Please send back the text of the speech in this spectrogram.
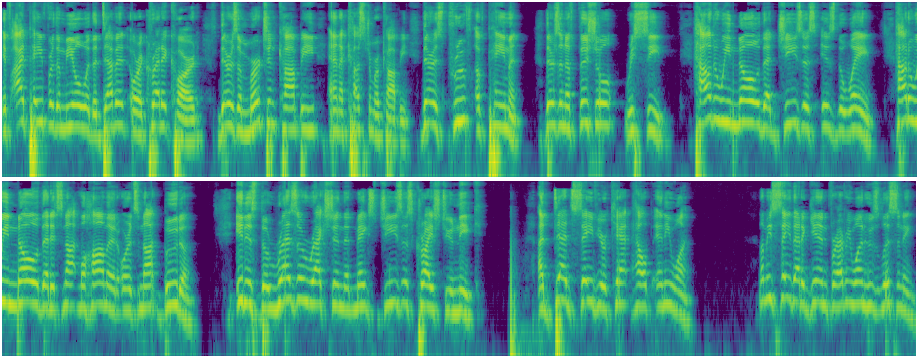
if I pay for the meal with a debit or a credit card, there is a merchant copy and a customer copy. There is proof of payment. There's an official receipt. How do we know that Jesus is the way? How do we know that it's not Muhammad or it's not Buddha? It is the resurrection that makes Jesus Christ unique. A dead Savior can't help anyone. Let me say that again for everyone who's listening.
